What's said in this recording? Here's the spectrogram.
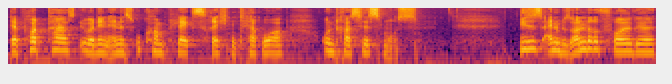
der Podcast über den NSU-Komplex, rechten Terror und Rassismus. Dies ist eine besondere Folge.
